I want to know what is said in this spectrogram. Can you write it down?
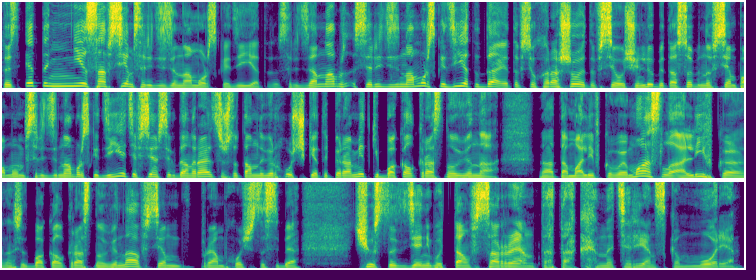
То есть это не совсем средиземноморская диета. Средиземномор... Средиземноморская диета, да, это все хорошо, это все очень любят, особенно всем, по-моему, в средиземноморской диете всем всегда нравится, что там на верхушечке этой пирамидки бокал красного вина. Да, там оливковое масло, оливка, значит, бокал красного вина. Всем прям хочется себя чувствовать где-нибудь там в Соренто, так, на Теренском море.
